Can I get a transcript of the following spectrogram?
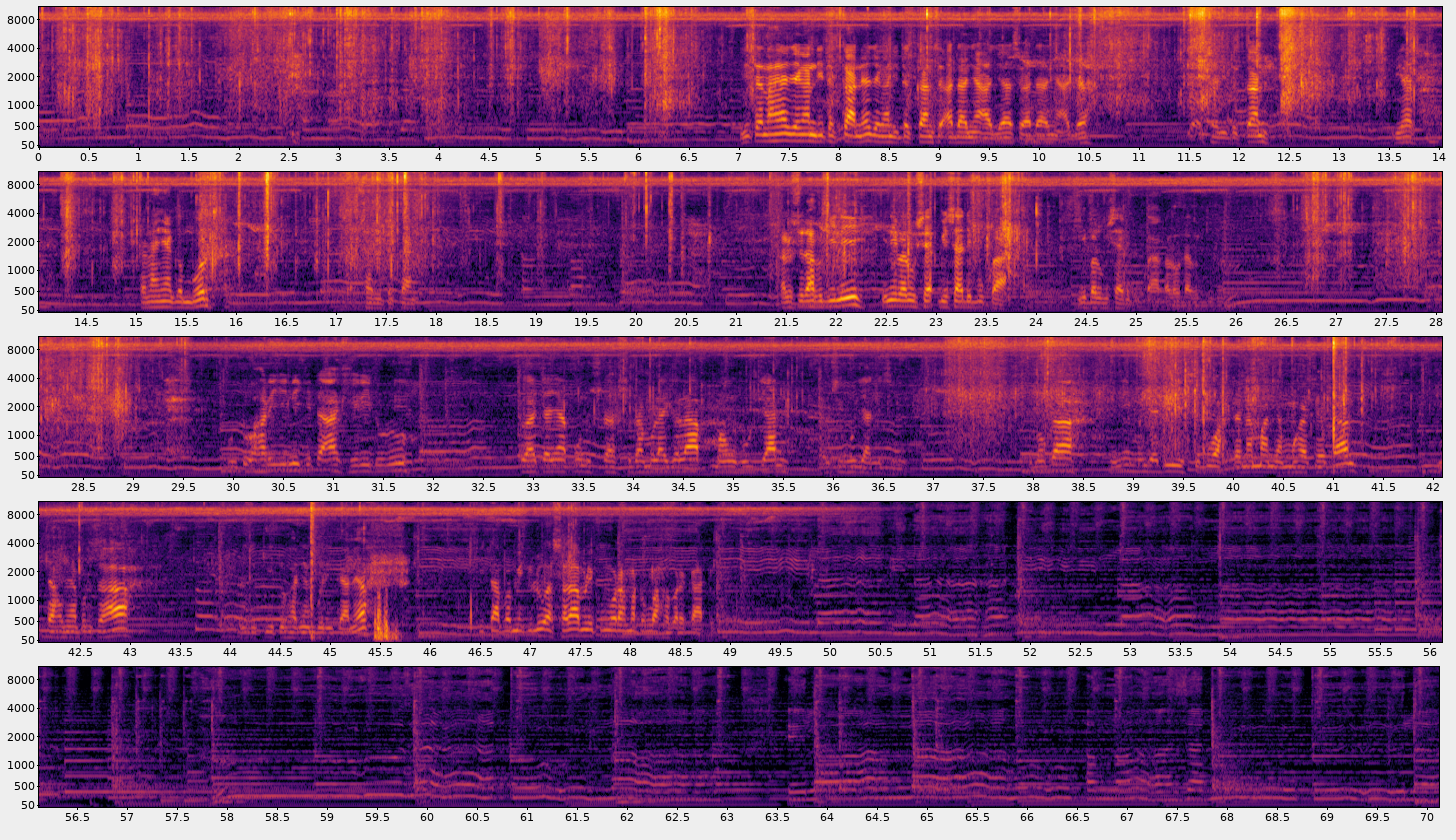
Ini tanahnya jangan ditekan ya, jangan ditekan seadanya aja, seadanya aja. Tidak usah ditekan biar tanahnya gembur. Bisa ditekan kalau sudah begini ini baru bisa- dibuka. Ini baru bisa dibuka kalau udah begini. Untuk hari ini kita akhiri dulu. Cuacanya pun sudah sudah mulai gelap mau hujan musim hujan di sini. Semoga ini menjadi sebuah tanaman yang menghasilkan. Kita hanya berusaha rezeki Tuhan yang berikan ya. Kita pamit dulu. Assalamualaikum warahmatullahi wabarakatuh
